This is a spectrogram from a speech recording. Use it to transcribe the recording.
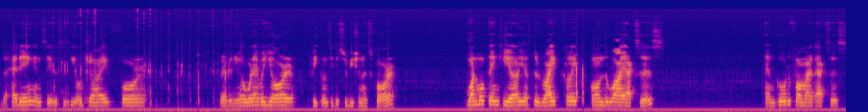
the heading and say this is the ogive for revenue or whatever your frequency distribution is for. One more thing here you have to right click on the y-axis and go to format axis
